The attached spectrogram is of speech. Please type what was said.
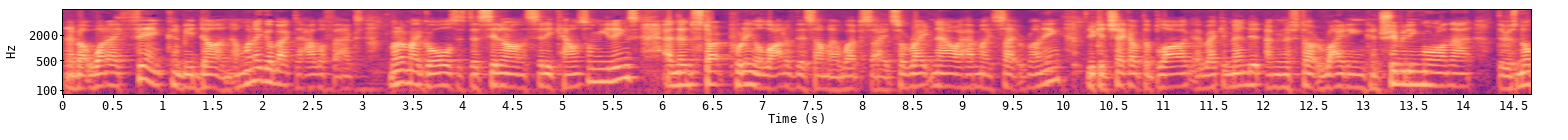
and about what I think can be done. And when I go back to Halifax, one of my goals is to sit in on the city council meetings and then start putting a lot of this on my website. So right now I have my site running. You can check out the blog. I recommend it. I'm going to start writing and contributing more on that. There is no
